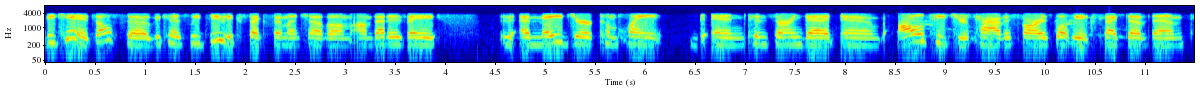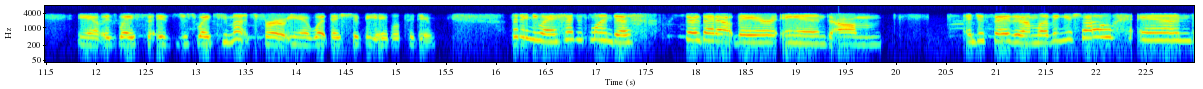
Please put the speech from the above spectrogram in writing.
be kids also because we do expect so much of them. Um, that is a a major complaint and concern that um, all teachers have as far as what we expect of them. You know, is way is just way too much for you know what they should be able to do. But anyway, I just wanted to throw that out there and um, and just say that I'm loving your show and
